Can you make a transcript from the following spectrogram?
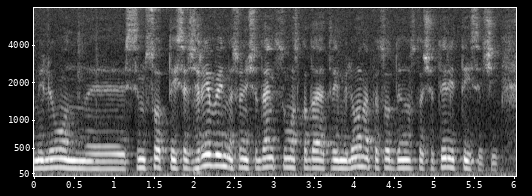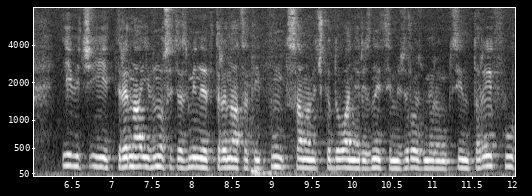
мільйон е, 700 тисяч гривень. На сьогоднішній день сума складає 3 мільйона 594 тисячі. І, від, і, трина- і вносяться зміни в 13 пункт саме відшкодування різниці між розміром цін тарифу.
